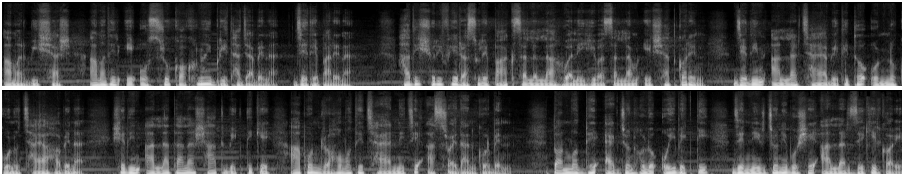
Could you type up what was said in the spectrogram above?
আমার বিশ্বাস, আমাদের এ অশ্রু কখনোই বৃথা যাবে না, যেতে পারে না। হাদিস শরীফে রাসুলে পাক সাল্লাহ আলহি ওয়াসাল্লাম ইরশাদ করেন, যেদিন আল্লাহর ছায়া ব্যতীত অন্য কোনো ছায়া হবে না। সেদিন আল্লাহ তালা সাত ব্যক্তিকে আপন রহমতের ছায়ার নিচে আশ্রয় দান করবেন। তন্মধ্যে একজন হলো ওই ব্যক্তি যে নির্জনে বসে আল্লাহর জিকির করে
